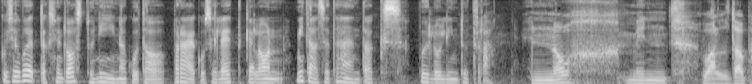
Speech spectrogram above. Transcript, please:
kui see võetaks nüüd vastu nii, nagu ta praegusel hetkel on, mida see tähendaks põllulindudele? noh, mind valdab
